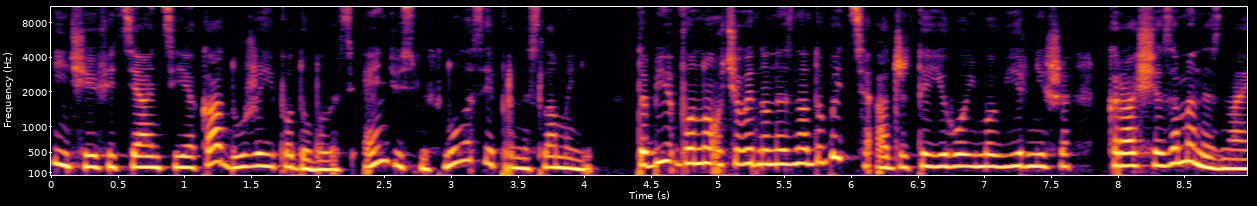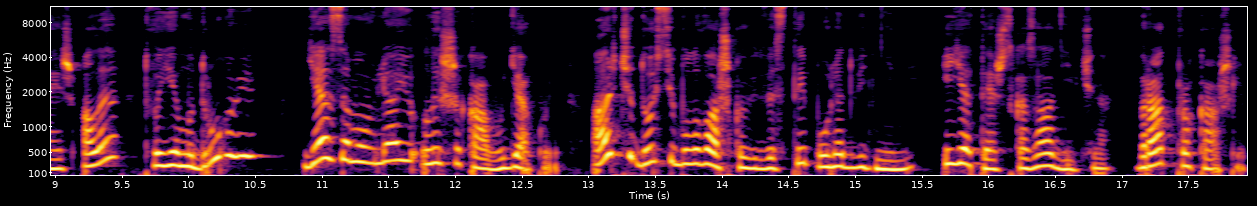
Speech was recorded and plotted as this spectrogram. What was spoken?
іншій офіціанці, яка дуже їй подобалась. Енді усміхнулася і принесла меню. Тобі воно, очевидно, не знадобиться, адже ти його, ймовірніше, краще за мене знаєш, але твоєму другові я замовляю лише каву, дякую. Арчі досі було важко відвести погляд від Ніни. І я теж, сказала дівчина. Брат прокашляв.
